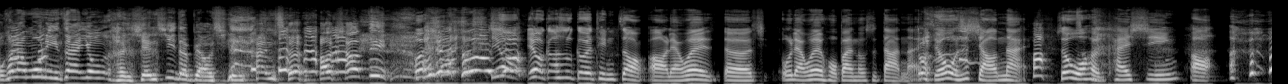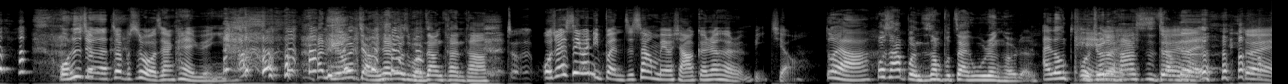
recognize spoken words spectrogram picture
我看到莫妮在用很嫌弃的表情看着 好小弟，我因为因为我告诉各位听众哦，两位呃，我两位伙伴都是大奶。只有我是小奶，所以我很开心哦。我是觉得这不是我这样看的原因。那你可不可以讲一下你为什么这样看他？我觉得是因为你本质上没有想要跟任何人比较。对啊，或是他本质上不在乎任何人。I don't care。我觉得他是这样的。对，对。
